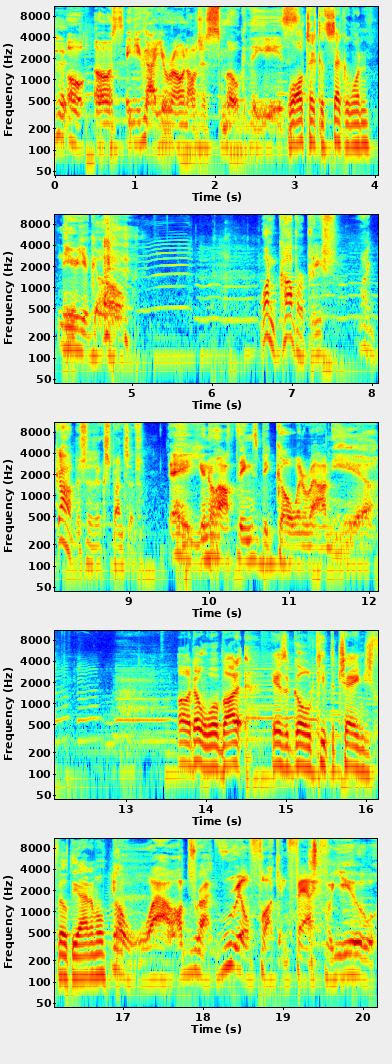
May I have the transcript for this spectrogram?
Oh, oh, s- if you got your own, I'll just smoke these. Well, I'll take a second one. Here you go. One copper piece. My God, this is expensive. hey, you know how things be going around here. Oh, don't worry about it. Here's a gold. Keep the change, you filthy animal. Oh, wow, I'll drive real fucking fast for you.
